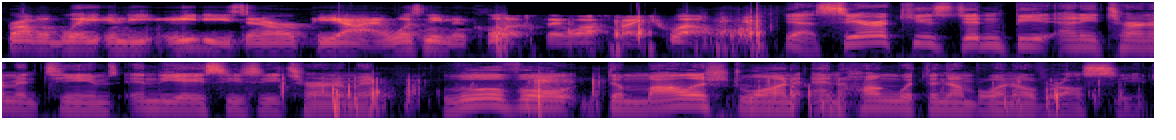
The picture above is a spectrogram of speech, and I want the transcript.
probably in the 80s in RPI. It wasn't even close. They lost by 12. Yeah, Syracuse didn't beat any tournament teams in the ACC tournament. Louisville demolished one and hung with the number one overall seed.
